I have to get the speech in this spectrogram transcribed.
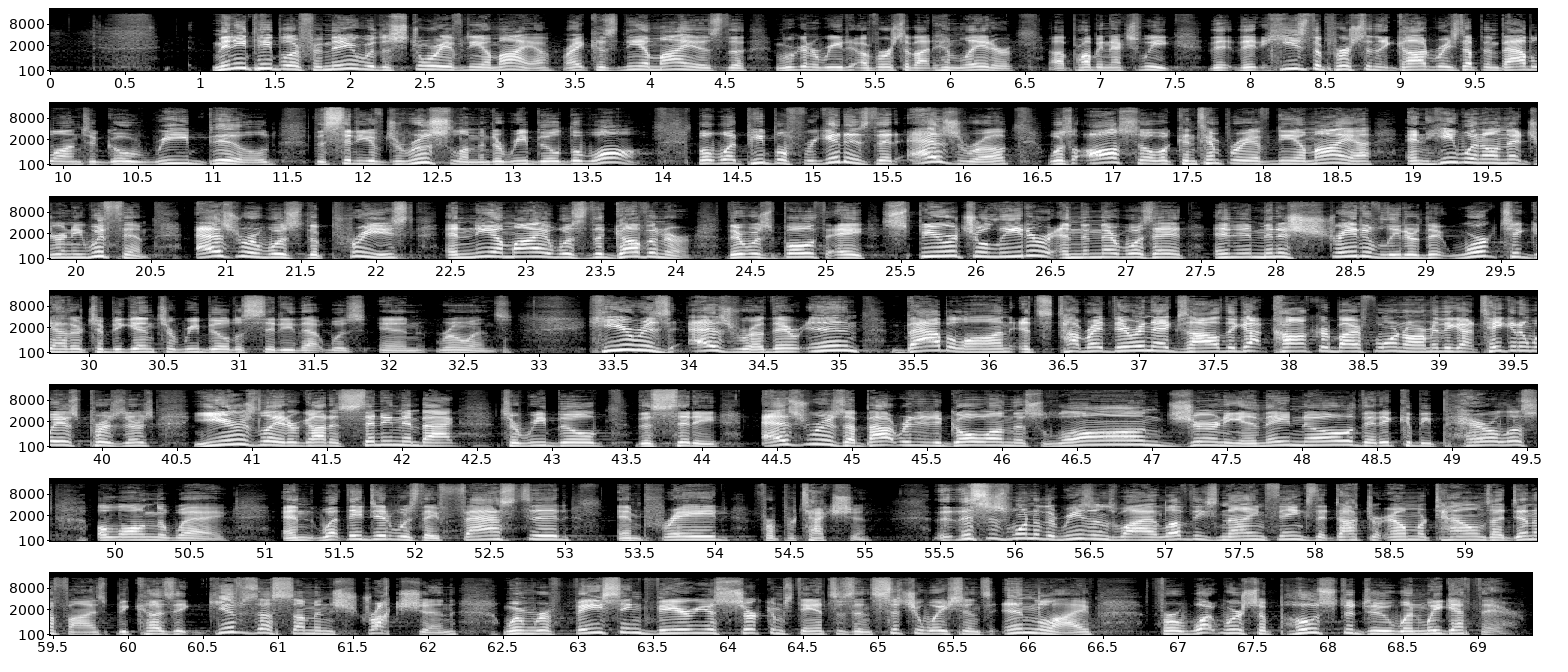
Many people are familiar with the story of Nehemiah, right? Because Nehemiah is the, we're going to read a verse about him later, uh, probably next week, that, that he's the person that God raised up in Babylon to go rebuild the city of Jerusalem and to rebuild the wall. But what people forget is that Ezra was also a contemporary of Nehemiah, and he went on that journey with him. Ezra was the priest, and Nehemiah was the governor. There was both a spiritual leader and then there was a, an administrative leader that worked together to begin to rebuild a city that was in ruins. Here is Ezra. They're in Babylon. It's t- right. They're in exile. They got conquered by a foreign army. They got taken away as prisoners. Years later, God is sending them back to rebuild the city. Ezra is about ready to go on this long journey, and they know that it could be perilous along the way. And what they did was they fasted and prayed for protection. This is one of the reasons why I love these nine things that Dr. Elmer Towns identifies because it gives us some instruction when we're facing various circumstances and situations in life for what we're supposed to do when we get there.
